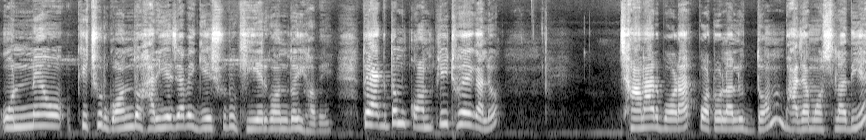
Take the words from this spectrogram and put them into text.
অন্য কিছুর গন্ধ হারিয়ে যাবে, গিয়ে শুধু ঘিয়ের গন্ধই হবে। তো একদম কমপ্লিট হয়ে গেল। ছানার বড়ার পটল আলুর দম, ভাজা মশলা দিয়ে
